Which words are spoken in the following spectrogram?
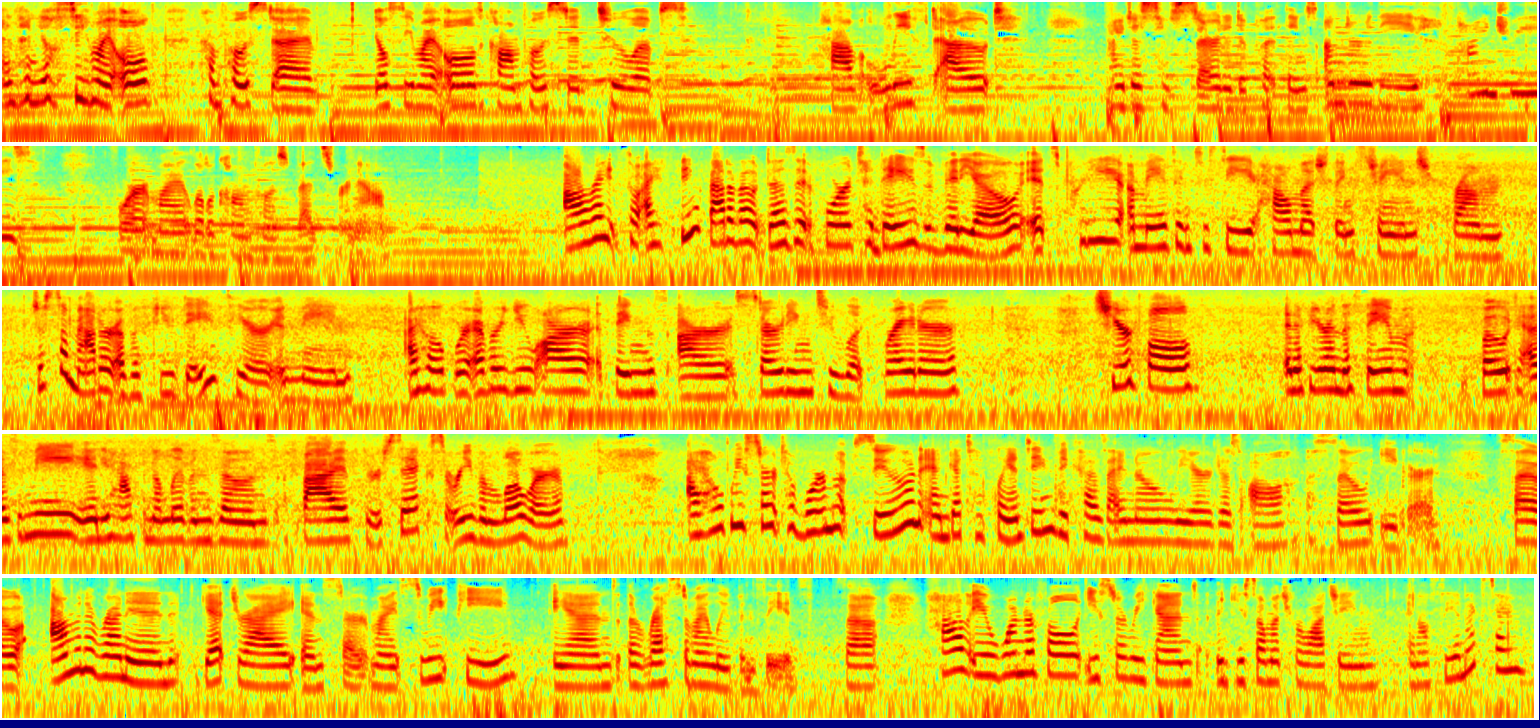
And then you'll see my old compost, uh, you'll see my old composted tulips have leafed out. I just have started to put things under the pine trees for my little compost beds for now. All right, so I think that about does it for today's video. It's pretty amazing to see how much things change from just a matter of a few days here in Maine. I hope wherever you are, things are starting to look brighter, cheerful, and if you're in the same boat as me and you happen to live in zones five through six or even lower, I hope we start to warm up soon and get to planting because I know we are just all so eager. So I'm gonna run in, get dry, and start my sweet pea and the rest of my lupin seeds. So have a wonderful Easter weekend. Thank you so much for watching and I'll see you next time.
